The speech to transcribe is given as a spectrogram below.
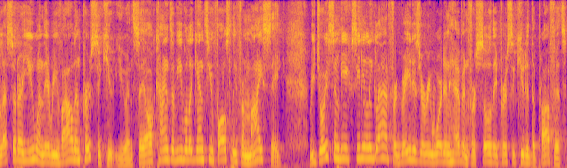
Blessed are you when they revile and persecute you and say all kinds of evil against you falsely for my sake. Rejoice and be exceedingly glad, for great is your reward in heaven, for so they persecuted the prophets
